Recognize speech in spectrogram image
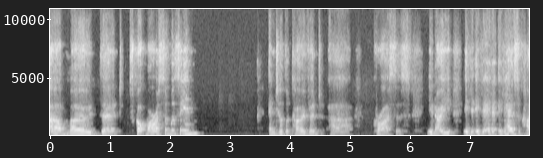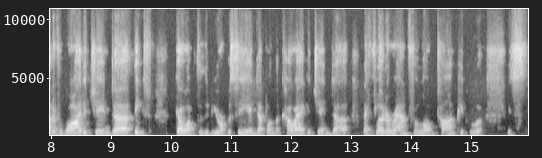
uh, mode that Scott Morrison was in until the COVID uh, crisis. You know, it, it, it has a kind of wide agenda. Things go up through the bureaucracy, end up on the COAG agenda. They float around for a long time. People are, it's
